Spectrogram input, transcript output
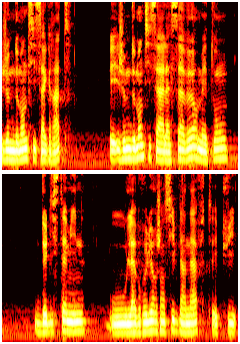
je me demande si ça gratte, et je me demande si ça a la saveur, mettons, de l'histamine ou la brûlure gencive d'un aft. Et puis,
